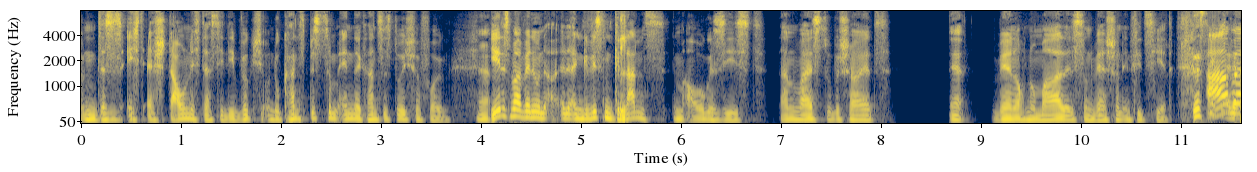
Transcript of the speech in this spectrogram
und das ist echt erstaunlich, dass die die wirklich, und du kannst bis zum Ende, kannst es durchverfolgen. Ja. Jedes Mal, wenn du einen, einen gewissen Glanz im Auge siehst, dann weißt du Bescheid, Ja. Wer noch normal ist und wer schon infiziert. Deswegen, Aber-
